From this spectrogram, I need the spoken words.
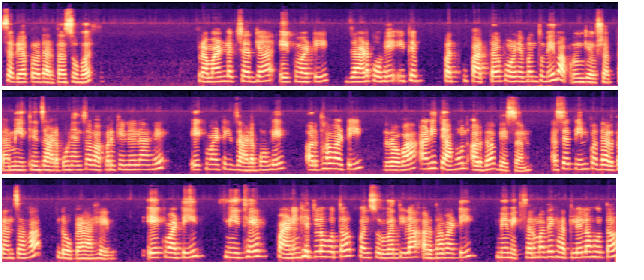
सगळ्या पदार्थासोबत. प्रमाण लक्षात घ्या एक वाटी जाड पोहे इथे पातळ पोहे पण तुम्ही वापरून घेऊ शकता. मी इथे जाड पोह्यांचा वापर केलेला आहे. एक वाटी जाड पोहे अर्धा वाटी रवा आणि त्याहून अर्ध बेसन. असे तीन पदार्थांचा हा ढोकळा आहे. एक वाटी मी इथे पाणी घेतलं होतं पण सुरुवातीला अर्धा वाटी मी मिक्सरमध्ये घातलेलं होतं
